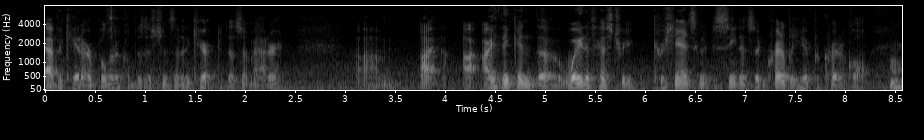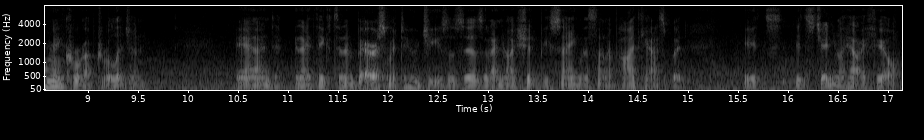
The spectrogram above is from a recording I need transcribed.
advocate our political positions and then character doesn't matter. Um, I, I I think in the weight of history, Christianity is going to be seen as an incredibly hypocritical and corrupt religion. And, and I think it's an embarrassment to who Jesus is. And I know I shouldn't be saying this on a podcast, but it's, it's genuinely how I feel.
